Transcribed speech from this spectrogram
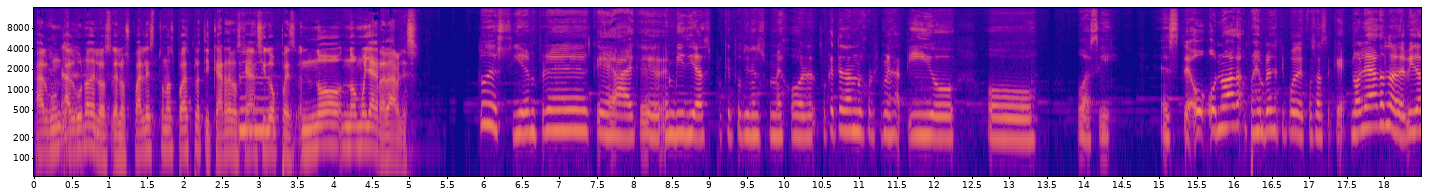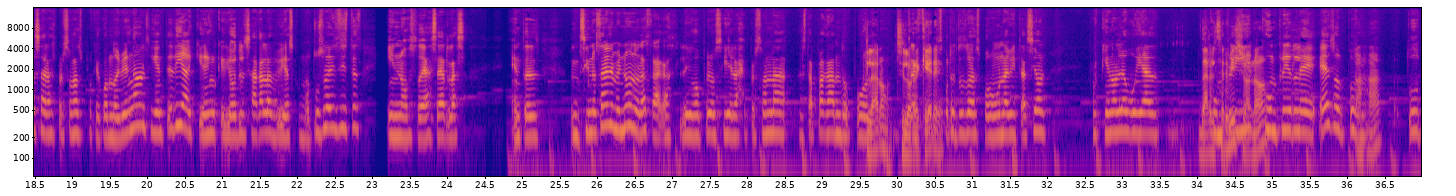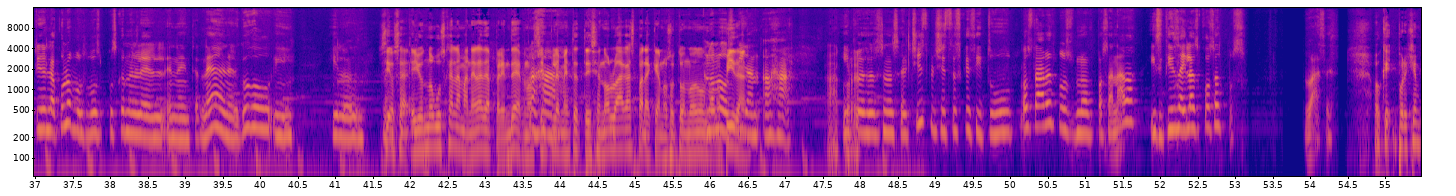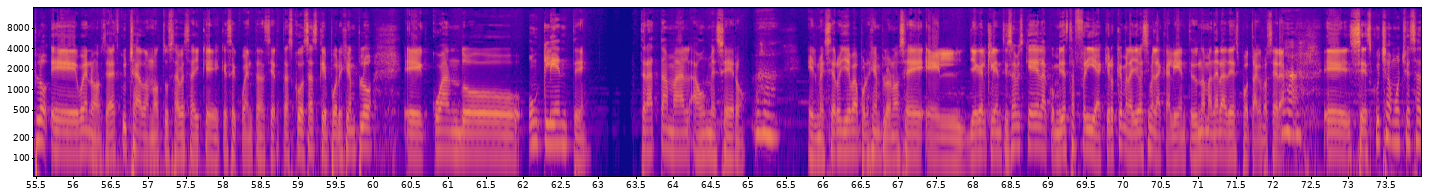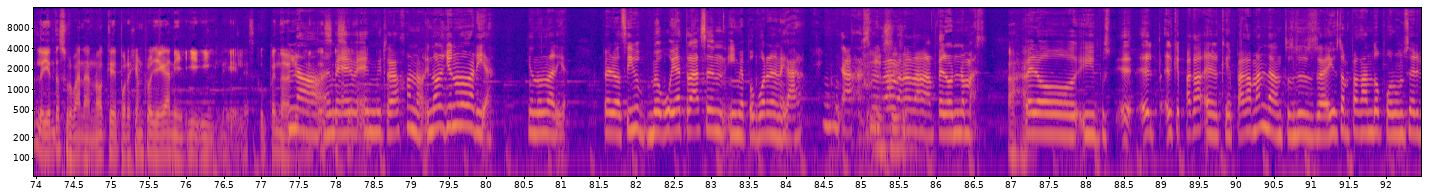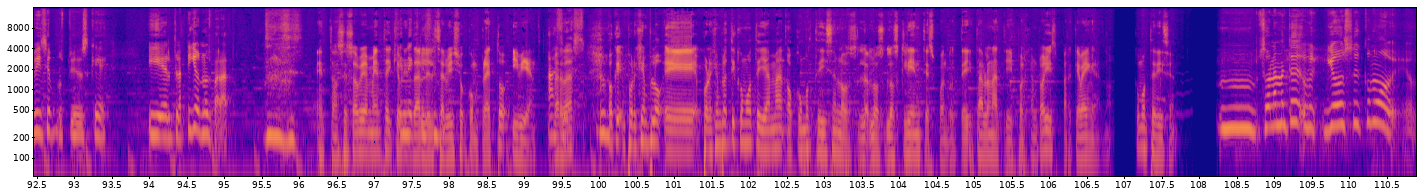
algún alguno de los de los cuales tú nos puedas platicar de los que han Mm. sido pues no no muy agradables. Lo de siempre que hay que envidias porque tú tienes mejor, porque te dan mejor premios a ti o, o, o así. Este, o, o no haga, por ejemplo, ese tipo de cosas de que no le hagas las bebidas a las personas porque cuando vengan al siguiente día quieren que yo les haga las bebidas como tú se las hiciste y no sé hacerlas. Entonces, si no están en el menú, no las hagas. Le digo, pero si la persona está pagando por Claro, si lo 300, requiere. 400 dólares por una habitación, ¿por qué no le voy a Dar el cumplir- servicio, ¿no? Cumplirle eso, pues Ajá. tú tienes la culpa, pues bus- busca en el- en el internet, en el Google y, y lo... Sí, o sea, ellos no buscan la manera de aprender, ¿no? Ajá. Simplemente te dicen no lo hagas para que a nosotros no, no, no lo nos pidan. Ajá. Ah, y pues eso no es el chiste. El chiste es que si tú lo sabes, pues no pasa nada. Y si tienes ahí las cosas, pues lo haces. Ok, por ejemplo, eh, bueno, se ha escuchado, ¿no? Tú sabes ahí que, que se cuentan ciertas cosas que, por ejemplo, eh, cuando un cliente trata mal a un mesero, Ajá. El mesero lleva, por ejemplo, no sé, el, llega el cliente y sabes que la comida está fría, quiero que me la lleves y me la caliente, de una manera déspota, grosera. Eh, se escucha mucho esas leyendas urbanas, ¿no? Que, por ejemplo, llegan y, y- y le, le escupen No, alimento. ¿Es- en, en- en mi trabajo no. No. Yo no lo haría. Yo no lo haría. Pero sí me voy atrás en- y me pongo a renegar. Ah, sí, no, sí. no, no, no, pero no más. Ajá. Pero, y pues, el, el que paga, el que paga manda. Entonces, o sea, ellos están pagando por un servicio, pues tienes que. Y el platillo no es barato. Entonces, obviamente hay que brindarle el servicio completo y bien, Así ¿verdad? es. Ok, por ejemplo, eh, por ejemplo, a ti cómo te llaman o cómo te dicen los, los, los clientes cuando te, te hablan a ti, por ejemplo, oye, para que vengas, ¿no? ¿Cómo te dicen? Mm, solamente yo soy como eh,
